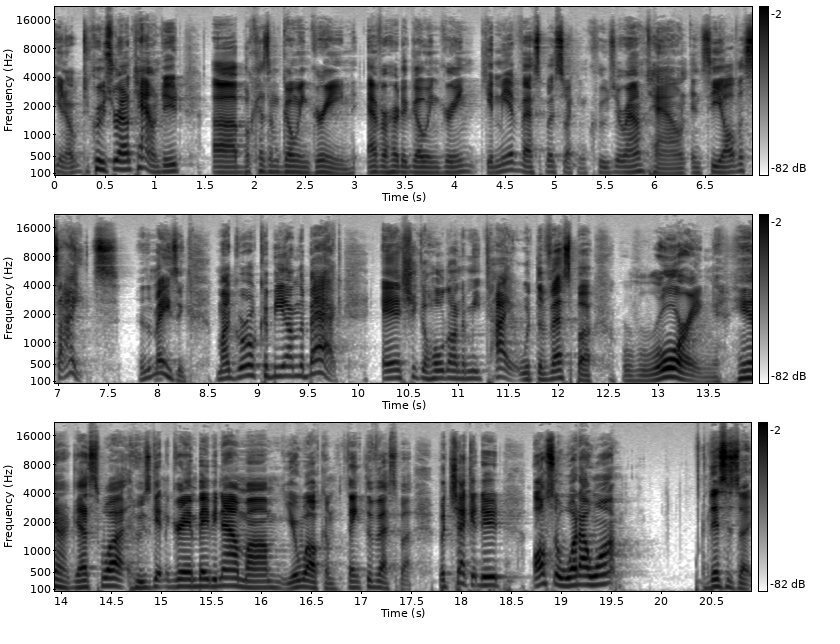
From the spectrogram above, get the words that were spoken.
you know, to cruise around town, dude. Uh, because I'm going green. Ever heard of going green? Give me a Vespa so I can cruise around town and see all the sights. It's amazing. My girl could be on the back and she could hold on to me tight with the Vespa roaring. Yeah, guess what? Who's getting a grandbaby now, mom? You're welcome. Thank the Vespa. But check it, dude. Also, what I want this is a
